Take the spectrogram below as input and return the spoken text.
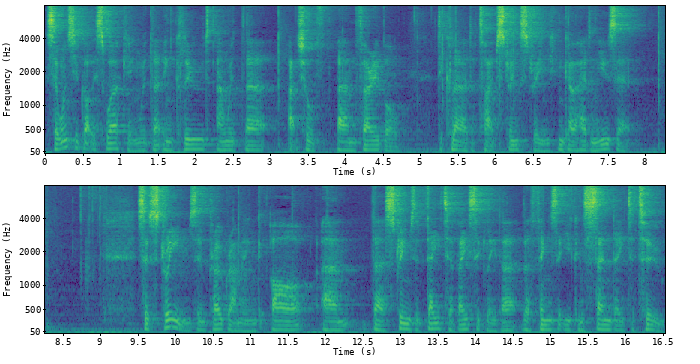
So once you've got this working with the include and with the actual um, variable declared a type string stream, you can go ahead and use it. So streams in programming are um, the streams of data, basically, the, the things that you can send data to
